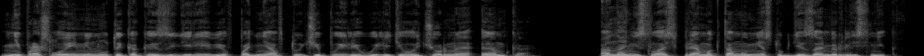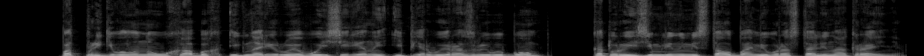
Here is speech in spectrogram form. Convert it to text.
Не прошло и минуты, как из-за деревьев, подняв тучи пыли, вылетела черная эмка. Она неслась прямо к тому месту, где замер лесник. Подпрыгивала на ухабах, игнорируя вой сирены и первые разрывы бомб, которые земляными столбами вырастали на окраине.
